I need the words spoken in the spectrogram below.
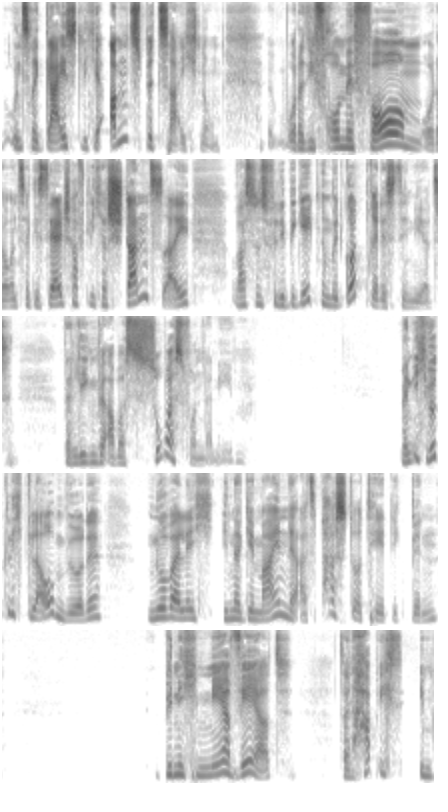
unsere geistliche Amtsbezeichnung oder die fromme Form oder unser gesellschaftlicher Stand sei, was uns für die Begegnung mit Gott prädestiniert, dann liegen wir aber sowas von daneben. Wenn ich wirklich glauben würde, nur weil ich in der Gemeinde als Pastor tätig bin, bin ich mehr wert, dann habe ich es im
